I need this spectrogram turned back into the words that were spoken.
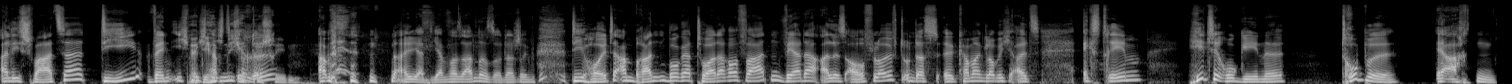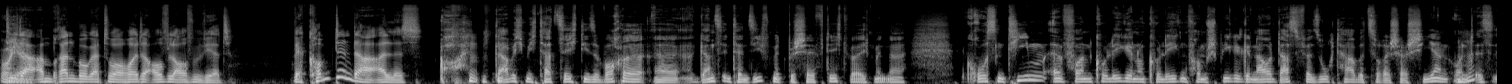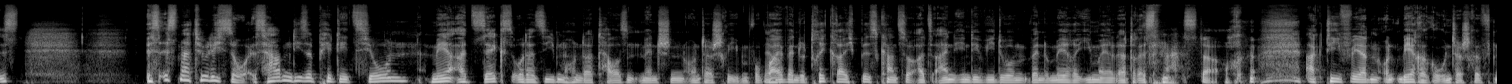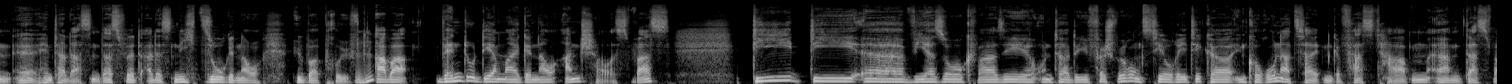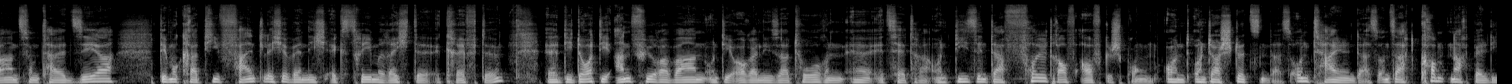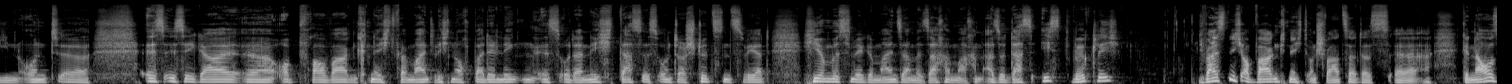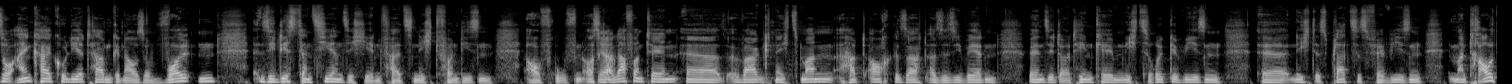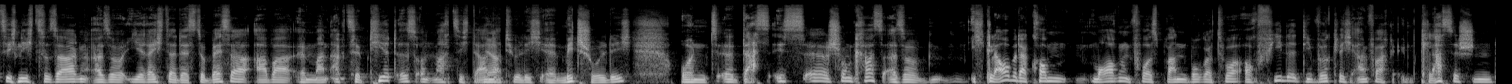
Alice Schwarzer, die, wenn ich mich ja, die nicht, nicht irre, unterschrieben. Aber, naja, die haben was anderes unterschrieben. Die heute am Brandenburger Tor darauf warten, wer da alles aufläuft. Und das äh, kann man, glaube ich, als extrem heterogene Truppe erachten, oh, die ja. da am Brandenburger Tor heute auflaufen wird. Wer kommt denn da alles? Oh, da habe ich mich tatsächlich diese Woche äh, ganz intensiv mit beschäftigt, weil ich mit einem großen Team äh, von Kolleginnen und Kollegen vom Spiegel genau das versucht habe zu recherchieren. Und mhm. es ist es ist natürlich so, es haben diese Petition mehr als sechs oder 700.000 Menschen unterschrieben. Wobei, ja. wenn du trickreich bist, kannst du als ein Individuum, wenn du mehrere E-Mail-Adressen hast, da auch aktiv werden und mehrere Unterschriften äh, hinterlassen. Das wird alles nicht so genau überprüft. Mhm. Aber wenn du dir mal genau anschaust, was die, die äh, wir so quasi unter die Verschwörungstheoretiker in Corona-Zeiten gefasst haben, ähm, das waren zum Teil sehr demokratiefeindliche, wenn nicht extreme rechte Kräfte, äh, die dort die Anführer waren und die Organisatoren äh, etc. Und die sind da voll drauf aufgesprungen und unterstützen das und teilen das und sagt, kommt nach Berlin und äh, es ist egal, äh, ob Frau Wagenknecht vermeintlich noch bei den Linken ist oder nicht, das ist unterstützenswert wert. Hier müssen wir gemeinsame Sache machen. Also das ist wirklich ich weiß nicht, ob Wagenknecht und Schwarzer das äh, genauso einkalkuliert haben, genauso wollten. Sie distanzieren sich jedenfalls nicht von diesen Aufrufen. Oskar ja. Lafontaine, äh, Wagenknechts Mann, hat auch gesagt, also sie werden, wenn sie dorthin kämen, nicht zurückgewiesen, äh, nicht des Platzes verwiesen. Man traut sich nicht zu sagen, also je rechter, desto besser, aber äh, man akzeptiert es und macht sich da ja. natürlich äh, mitschuldig. Und äh, das ist äh, schon krass. Also ich glaube, da kommen morgen vor das Brandenburg Brandenburger Tor auch viele, die wirklich einfach im klassischen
